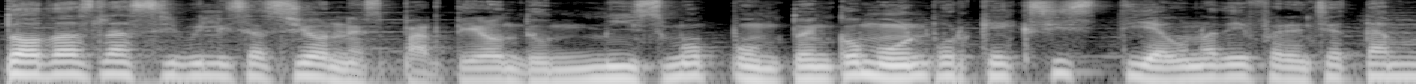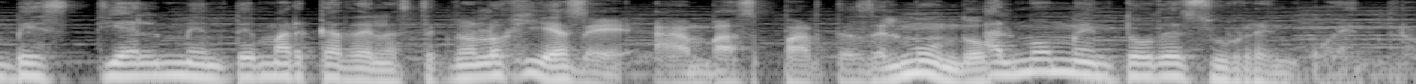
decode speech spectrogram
Todas las civilizaciones partieron de un mismo punto en común porque existía una diferencia tan bestialmente marcada en las tecnologías de ambas partes del mundo al momento de su reencuentro.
